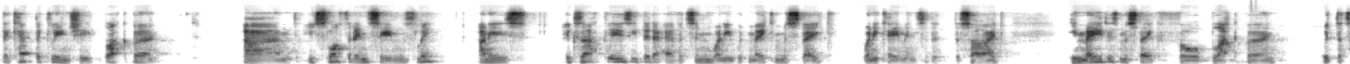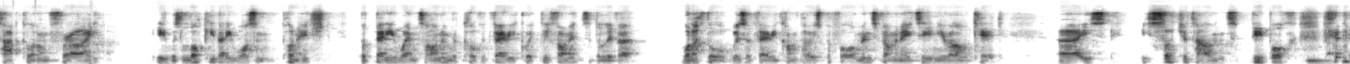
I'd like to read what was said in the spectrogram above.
they kept the clean sheet, Blackburn, and he slotted in seamlessly. And he's exactly as he did at Everton when he would make a mistake when he came into the, the side. He made his mistake for Blackburn with the tackle on Fry. He was lucky that he wasn't punished, but then he went on and recovered very quickly from it to deliver what I thought was a very composed performance from an 18 year old kid. Uh, he's he's such a talent. People, mm.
